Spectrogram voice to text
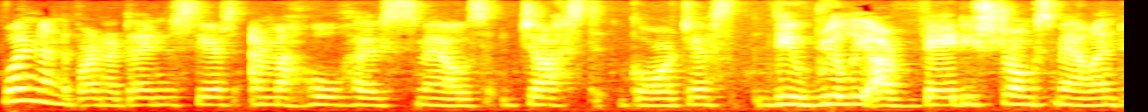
one in the burner down the stairs and my whole house smells just gorgeous. They really are very strong smelling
